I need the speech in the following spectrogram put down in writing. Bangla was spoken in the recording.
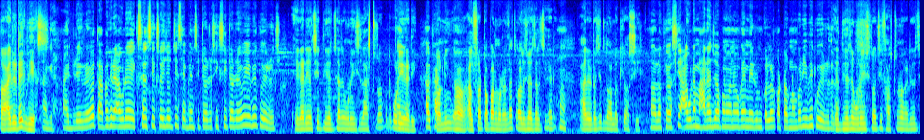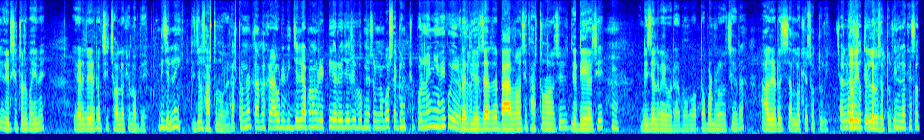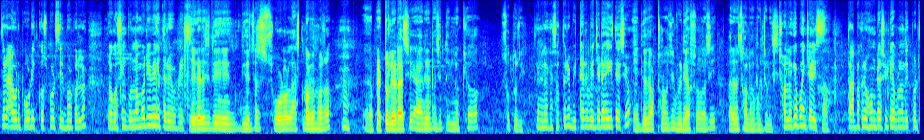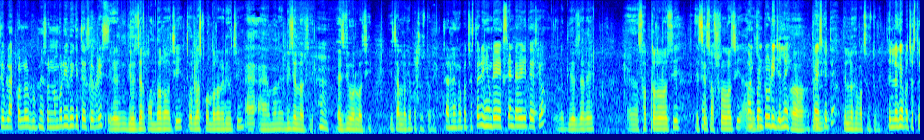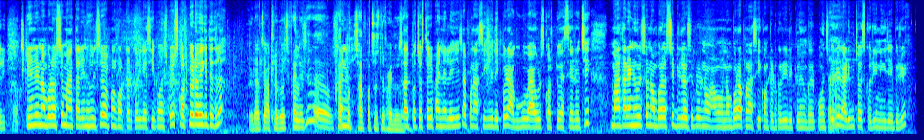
ଆଇଡିଟେକ୍ ଭିକ୍ସ ଆଜ୍ଞା ଆଇଡିଟେକ୍ ରହିବ ତା ପାଖରେ ଆଉ ଗୋଟେ ଏକ୍ସେଲ୍ ସିକ୍ସ ରହିଯାଉଛି ସେଭେନ୍ ସିଟର୍ ସିକ୍ସ ସିଟର୍ ରହିବ ଏବେ କୁଏ ରହିଛି ଏ ଗାଡ଼ି ଅଛି ଦୁଇ ହଜାର ଉଣେଇଶ ଲାଷ୍ଟର କୋଡ଼ିଏ ଗାଡ଼ି ରନିଂ ହଁ ଆଲଫା ଟପର୍ ମଡ଼େଲ୍ଟା ଚାଳିଶ ହଜାର ଚାଲିଛି ଗାଡ଼ି ଆଉ ରେଟ୍ ଅଛି ନଅ ଲକ୍ଷ ଅଶୀ ନଅ ଲକ୍ଷ ଅଶୀ ଆଉ ଗୋଟେ ମାରାଜ ଆପଣମାନଙ୍କ ପାଇଁ ମେରୁନ୍ କଲର୍ କଟକ ନମ୍ବର ଏବେ କୁଏ ରହିଥିଲା ଦୁଇ ହଜାର ଉଣେଇଶର ଅଛି ଫାଷ୍ଟର ଗାଡ଼ି ଅଛି ଏଇଟ୍ ସିଟର୍ ପାଇବେ ଗାଡ଼ି ରେଟ୍ ଅଛି ଛଅ ଲକ୍ଷ ନବେ ଡିଜେଲ ନାଇଁ diesel first owner first owner ତା ପାଖରେ ଆଉ ଗୋଟେ ଡିଜେଲ ଆପଣଙ୍କ ରେଟ୍ ଟିକେ ରହିଯାଉଛି ଭୁବନେଶ୍ୱର ନବ ସେଭେନ୍ ଟ୍ରିପଲ୍ ନାଇନ୍ ଇଏ କୋଉ ଏଇଟା ଦୁଇ ହଜାର ବାରର ଅଛି ଫାଷ୍ଟ ଓନର ଅଛି ଜେଡିଏ ଅଛି ଡିଜେଲ ପାଇଁ ଗୋଟେ ଆପଣଙ୍କ ଟପ୍ ଓନର ଅଛି ଏଇଟା আর রেট হচ্ছে চার লক্ষ সত্তরি তিন লক্ষ সত্তরি তিন লক্ষ সত্তরি আর গোটে Ford EcoSport silver colour Jagatsinghpur number ইয়ে কেতে রইব প্রাইস এই গাড়ি যদি দুই হাজার ষোলো লাস্ট নভেম্বর পেট্রোল রেট আছে আর রেট আছে তিন লক্ষ ସତୁରି ତିନି ଲକ୍ଷ ସତୁରି ଭିଟାର ବଜେଟ୍ ହେଇକି କେତେ ଆସିବ ଏ ଦୁଇ ହଜାର ଅଠର ଅଛି ଭିଡ଼ିଓ ଅପସନ୍ ଅଛି ଆର ଛଅ ଲକ୍ଷ ପଇଁଚାଳିଶ ଛଅ ଲକ୍ଷ ପଇଁଚାଳିଶ ତା ପାଖରେ ହୋଣ୍ଡା ସିଟି ଆପଣ ଦେଖିପାରୁଥିବେ ବ୍ଲାକ୍ କଲର୍ ଭୁବନେଶ୍ୱର ନମ୍ବର ଏବେ କେତେ ଅଛି ପ୍ରାଇସ୍ ଦୁଇ ହଜାର ପନ୍ଦର ଅଛି ଚଉରାଶ ପନ୍ଦର ଗାଡ଼ି ଅଛି ମାନେ ଡିଜେଲ୍ ଅଛି ଏଚ୍ ବି ମଡ଼େଲ୍ ଅଛି ଏ ଚାରି ଲକ୍ଷ ପଞ୍ଚସ୍ତରୀ ଚାରି ଲକ୍ଷ ପଞ୍ଚସ୍ତରୀ ହିଣ୍ଡେ ଏକ୍ସେଣ୍ଟ ହେଇକି କେତେ ଆସିବ ଦୁଇ ହଜାର ସତର ଅଛି एसएस ऑप्शनोलॉजी 1.2 डीजल नहीं प्राइस केते 3 लाख 75 3 लाख 75 स्क्रीन रे नंबर आसे मा तारिन व्हील्स रे अपन कांटेक्ट करी आसी पहुंच पे स्कॉर्पियो भाई केते थला এটা হচ্ছে আট লাখ হচ্ছে ফাইনাল হয়েছে সাত পঁচাত্তর ফাইনাল সাত পঁচাত্তর ফাইনাল হয়ে যাচ্ছে আপনার আসিকি বি দেখিপারে আগুক আউ স্কর্পিও আসিবার অছি মা তারাণী হোলসেল নম্বর আসছে ডিলরশিপর নম্বর আপনার আসিকি কন্টাক্ট করি রিটু পৌঁছি পারে গাড়ি বি চয়েস করি নিয়ে যাইপারে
